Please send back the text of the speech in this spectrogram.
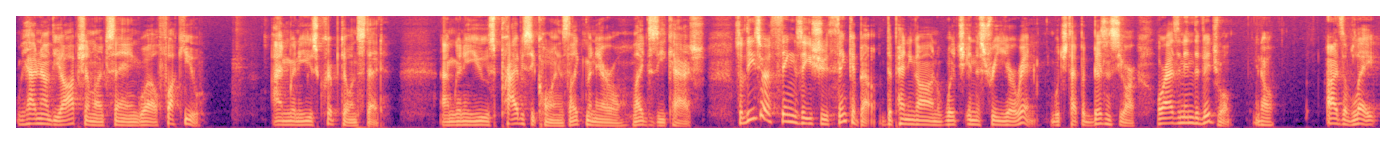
we have now the option like saying, well, fuck you. I'm going to use crypto instead. I'm going to use privacy coins like Monero, like Zcash. So these are things that you should think about depending on which industry you're in, which type of business you are, or as an individual. You know, as of late,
